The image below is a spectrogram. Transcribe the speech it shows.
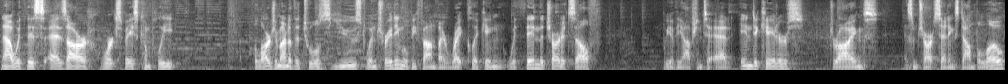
Now with this as our workspace complete, a large amount of the tools used when trading will be found by right-clicking within the chart itself. We have the option to add indicators, drawings, and some chart settings down below.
